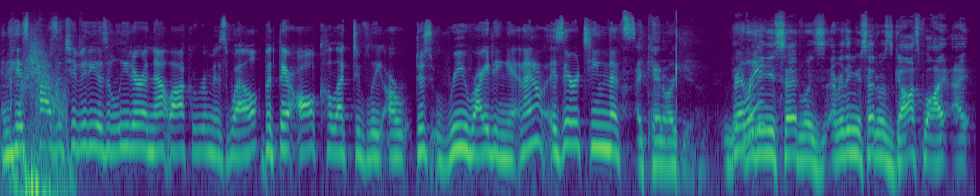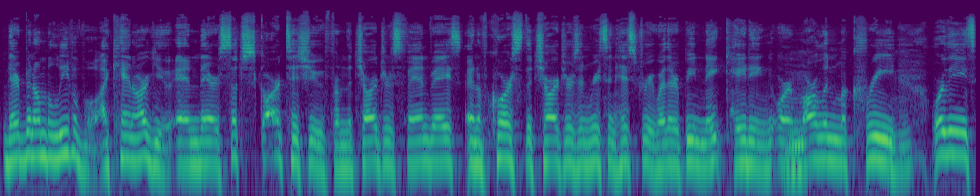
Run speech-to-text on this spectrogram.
and his positivity as a leader in that locker room as well. But they're all collectively are just rewriting it. And I don't, is there a team that's I can't argue. Everything you said was everything you said was gospel. I, I, they've been unbelievable. I can't argue, and there's such scar tissue from the Chargers fan base, and of course the Chargers in recent history, whether it be Nate Kaeding or Mm-hmm. Marlon McCree, or these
